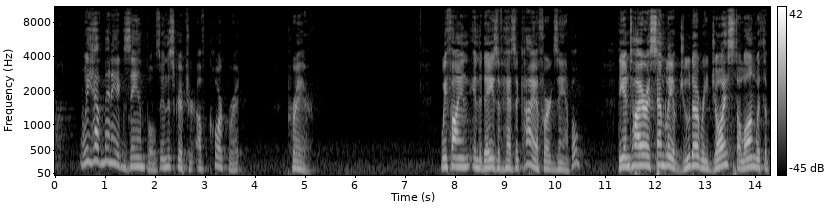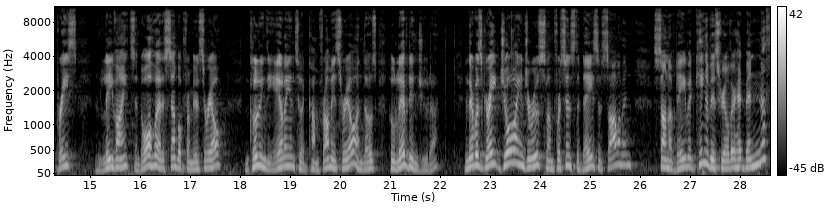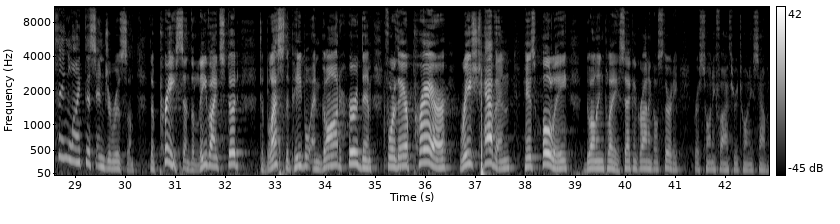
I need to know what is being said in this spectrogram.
we have many examples in the scripture of corporate prayer. We find in the days of Hezekiah, for example, the entire assembly of Judah rejoiced along with the priests and Levites and all who had assembled from Israel including the aliens who had come from Israel and those who lived in Judah. And there was great joy in Jerusalem, for since the days of Solomon, son of David, king of Israel, there had been nothing like this in Jerusalem. The priests and the Levites stood to bless the people, and God heard them, for their prayer reached heaven, his holy dwelling place. Second Chronicles 30, verse 25 through 27.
